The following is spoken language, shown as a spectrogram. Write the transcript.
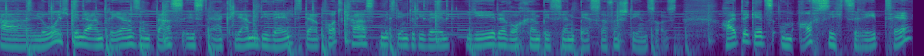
Hallo, ich bin der Andreas und das ist Erklär mir die Welt, der Podcast, mit dem du die Welt jede Woche ein bisschen besser verstehen sollst. Heute geht es um Aufsichtsräte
